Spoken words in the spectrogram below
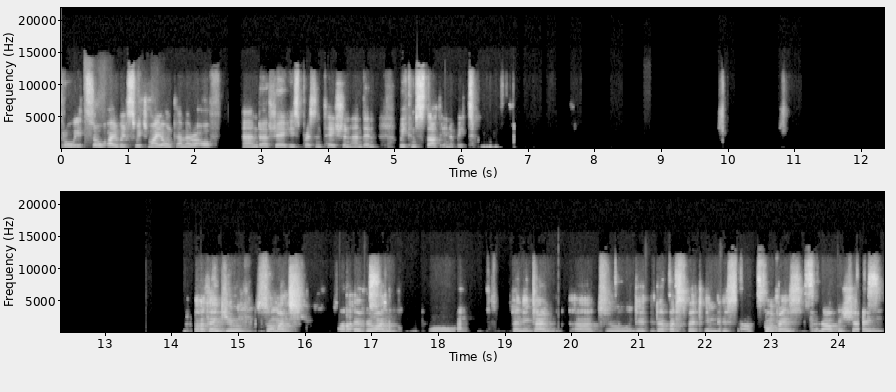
through it. So I will switch my own camera off and uh, share his presentation and then we can start in a bit. Uh, thank you so much, uh, everyone, for spending time uh, to did, participate in this uh, conference. And I'll be sharing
